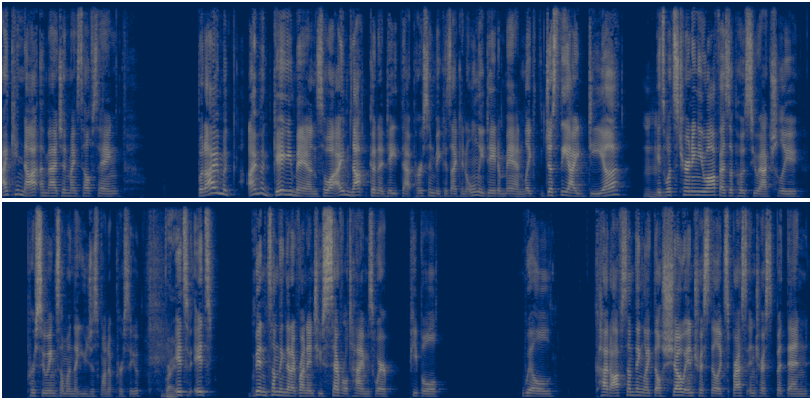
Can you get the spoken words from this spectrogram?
i cannot imagine myself saying but i'm a i'm a gay man so i'm not to date that person because i can only date a man like just the idea Mhm. is what's turning you off as opposed to actually pursuing someone that you just want to pursue. Right. It's it's been something that I've run into several times where people will cut off something like they'll show interest, they'll express interest, but then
